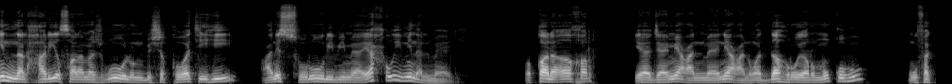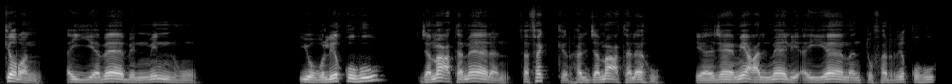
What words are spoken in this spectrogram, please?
إن الحريص لمشغول بشقوته عن السرور بما يحوي من المال. وقال آخر يا جامعا مانعا والدهر يرمقه مفكرا أي باب منه يغلقه؟ جمعت مالا ففكر هل جمعت له؟ يا جامع المال أياما تفرقه؟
